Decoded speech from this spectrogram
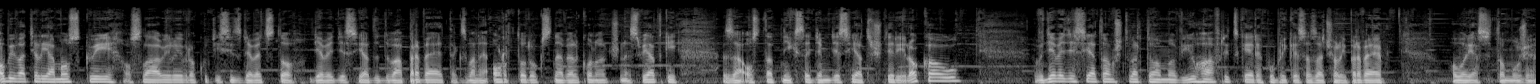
Obyvatelia Moskvy oslávili v roku 1992 prvé tzv. ortodoxné veľkonočné sviatky za ostatných 74 rokov. V 94. v Juhoafrickej republike sa začali prvé Hovoria sa tomu, že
